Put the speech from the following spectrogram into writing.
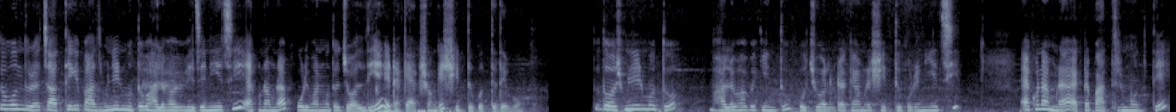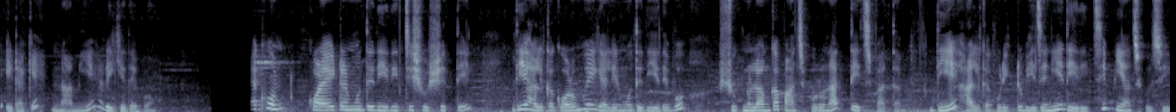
তো বন্ধুরা, চার থেকে পাঁচ মিনিট মতো ভালোভাবে ভেজে নিয়েছি। এখন আমরা পরিমাণ মতো জল দিয়ে এটাকে একসঙ্গে সিদ্ধ করতে দেব। তো দশ মিনিট মতো ভালোভাবে কিন্তু কচু আলুটাকে আমরা সিদ্ধ করে নিয়েছি। এখন আমরা একটা পাত্রের মধ্যে এটাকে নামিয়ে রেখে দেব। এখন কড়াইটার মধ্যে দিয়ে দিচ্ছি সর্ষের তেল। দিয়ে হালকা গরম হয়ে গেলে এর মধ্যে দিয়ে দেব শুকনো লঙ্কা, পাঁচ ফোড়ন আর তেজপাতা। দিয়ে হালকা করে একটু ভেজে নিয়ে দিয়ে দিচ্ছি পেঁয়াজ কুচি।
